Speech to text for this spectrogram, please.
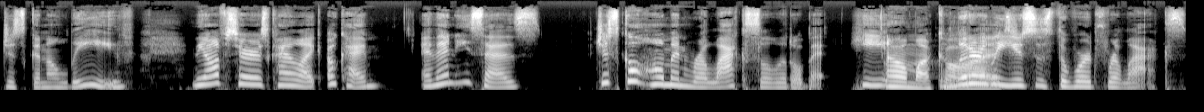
just going to leave. And the officer is kind of like, okay. And then he says, just go home and relax a little bit. He oh my god! literally uses the word relax.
